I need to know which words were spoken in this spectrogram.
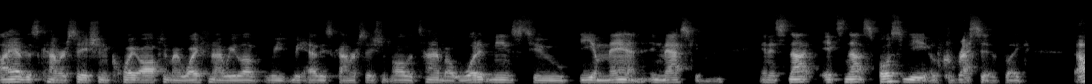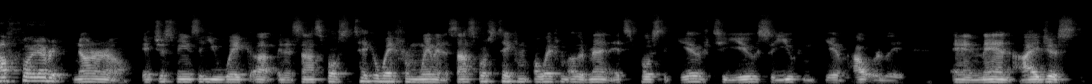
i have this conversation quite often. My wife and i we love we, we have these conversations all the time about what it means to be a man in masculine. And it's not it's not supposed to be aggressive like i'll fight every no no no. It just means that you wake up and it's not supposed to take away from women. It's not supposed to take from, away from other men. It's supposed to give to you so you can give outwardly and man, I just,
